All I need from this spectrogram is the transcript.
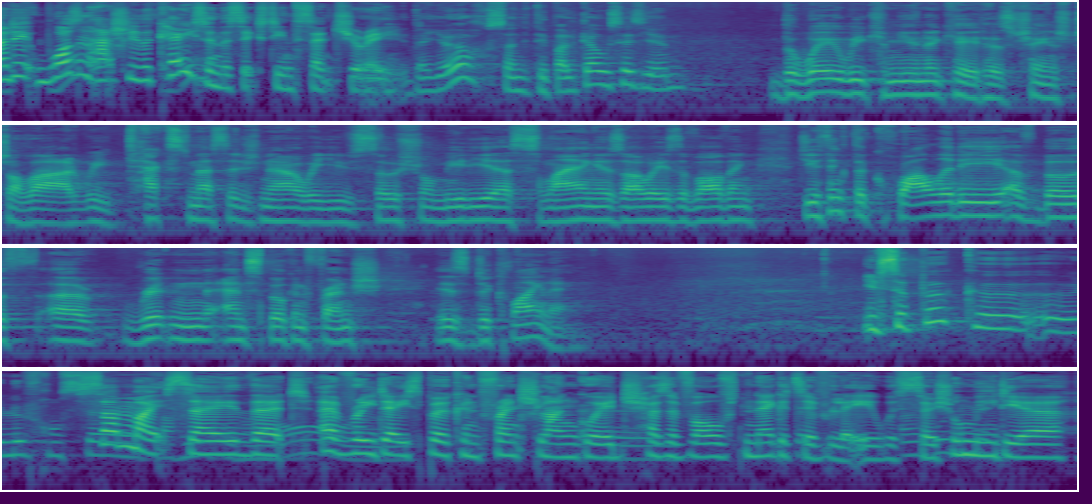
And it wasn't actually the case in the 16th century. The way we communicate has changed a lot. We text message now, we use social media, slang is always evolving. Do you think the quality of both uh, written and spoken French is declining? Euh, Some might say that everyday spoken French language has evolved negatively with social media,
